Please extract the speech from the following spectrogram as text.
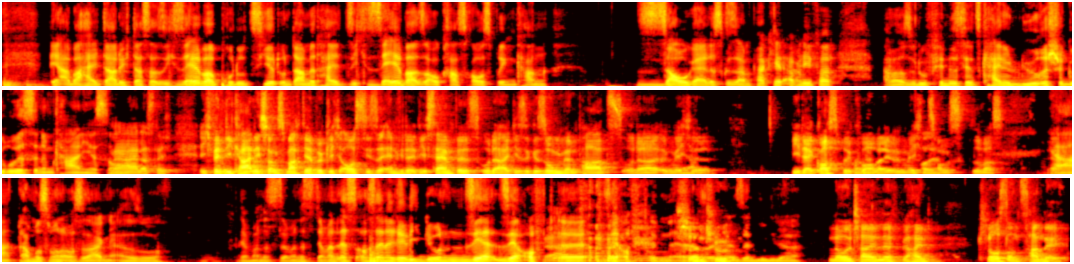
der aber halt dadurch, dass er sich selber produziert und damit halt sich selber saukrass rausbringen kann, saugeiles Gesamtpaket ja. abliefert. Aber also du findest jetzt keine lyrische Größe in einem Kanye-Song. Nein, das nicht. Ich finde, die Kanye-Songs macht ja wirklich aus, diese entweder die Samples oder halt diese gesungenen Parts oder irgendwelche, ja. wie der Gospel-Chor bei irgendwelchen Voll. Songs, sowas. Ja, da muss man auch sagen, also der Mann ist, der Mann ist, der Mann lässt auch seine Religion sehr, sehr oft, ja. äh, sehr oft in äh, seine Lieder. No Child Left Behind. Close on Sunday.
